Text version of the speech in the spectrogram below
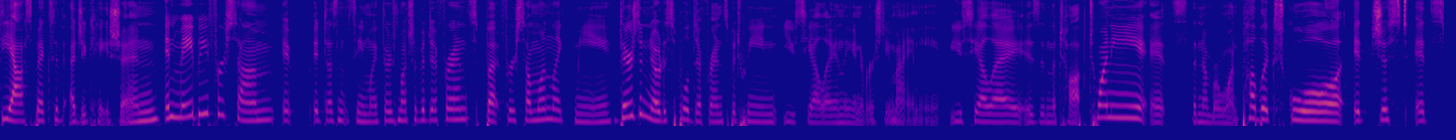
the aspects of education. And maybe for some, it, it doesn't seem like there's much of a difference, but for someone like me, there's a noticeable difference between UCLA and the University of Miami. UCLA is in the top 20, it's the number one public school. It just, it's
